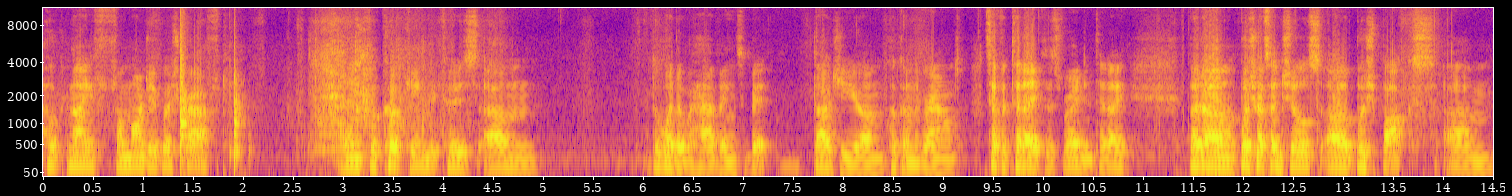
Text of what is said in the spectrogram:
hook knife from RJ Bushcraft, and then for cooking because um, the weather we're having is a bit dodgy um, cooking on the ground, except for today because it's raining today. But uh, Bushcraft Essentials uh, bush box, um,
